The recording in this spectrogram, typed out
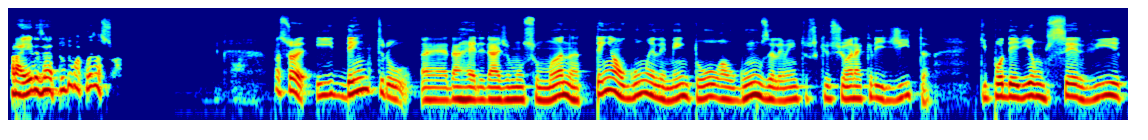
Para eles é tudo uma coisa só. Pastor, e dentro é, da realidade muçulmana, tem algum elemento ou alguns elementos que o senhor acredita que poderiam servir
